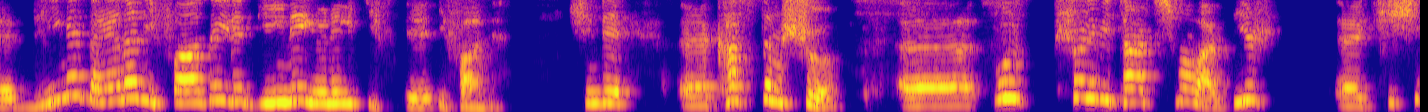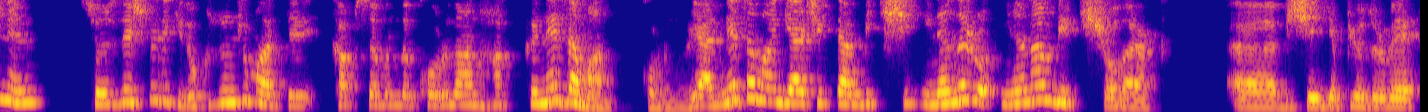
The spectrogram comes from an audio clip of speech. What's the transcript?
E, dine dayanan ifade ile dine yönelik if, e, ifade. Şimdi e, kastım şu, e, bu şöyle bir tartışma var. Bir e, kişinin sözleşmedeki 9. madde kapsamında korunan hakkı ne zaman korunur? Yani ne zaman gerçekten bir kişi inanır, inanan bir kişi olarak e, bir şey yapıyordur ve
